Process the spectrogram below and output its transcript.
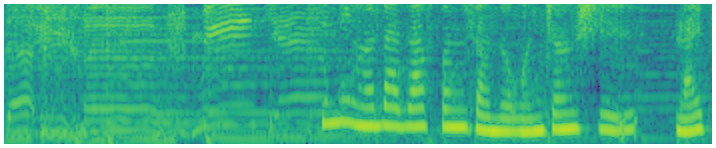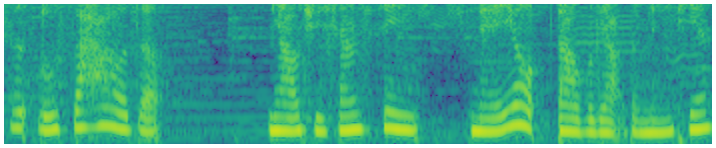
的愈合。明天今天和大家分享的文章是来自卢思浩的，你要去相信，没有到不了的明天。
